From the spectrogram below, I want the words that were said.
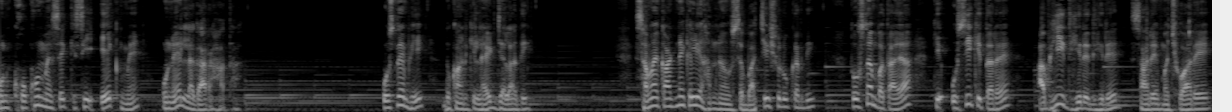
उन खोखों में से किसी एक में उन्हें लगा रहा था। उसने भी दुकान की लाइट जला दी। समय काटने के लिए हमने उससे बातचीत शुरू कर दी। तो उसने बताया कि उसी की तरह अभी धीरे धीरे सारे मछुआरे,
